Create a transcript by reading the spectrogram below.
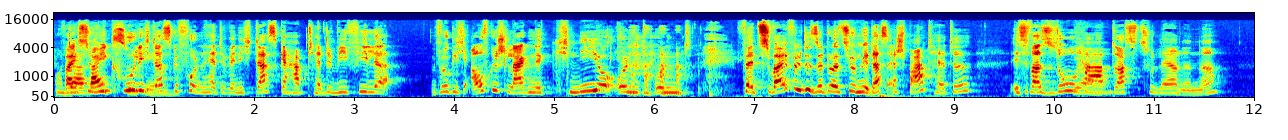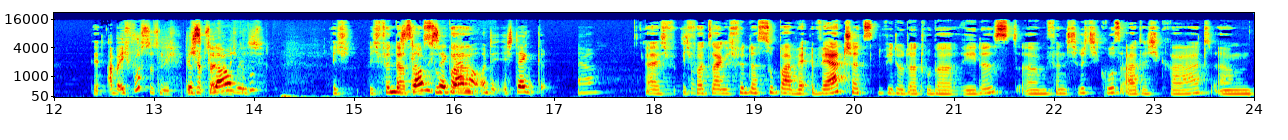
Und weißt du, wie cool ich das gefunden hätte, wenn ich das gehabt hätte? Wie viele wirklich aufgeschlagene Knie und, und verzweifelte Situationen mir das erspart hätte? Es war so ja. hart, das zu lernen, ne? Aber ich wusste es nicht. Das glaube ich. Ich, ich finde das, das glaube ich super. sehr gerne und ich denke, ja. Ich, ich wollte sagen, ich finde das super wertschätzend, wie du darüber redest. Ähm, finde ich richtig großartig gerade. Ähm,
